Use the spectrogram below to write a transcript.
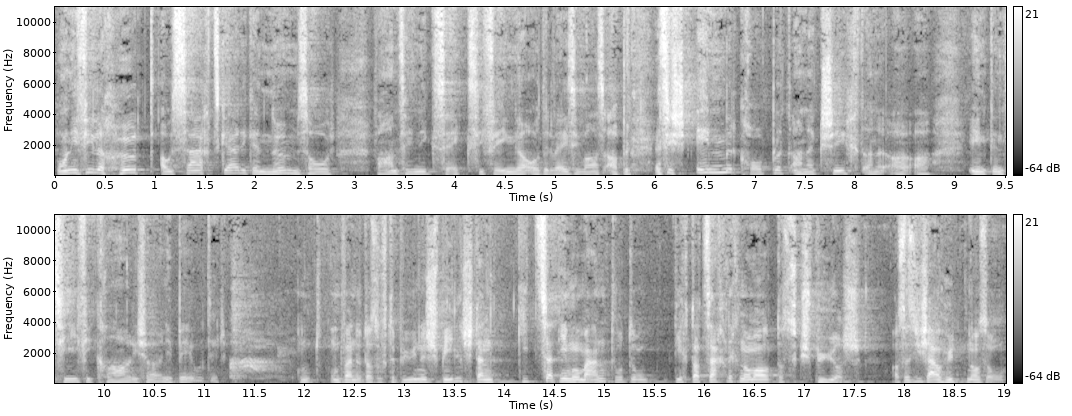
Wo ich vielleicht heute als 60-Jähriger nicht mehr so wahnsinnig sexy finde, oder weiss ich was. Aber es ist immer gekoppelt an eine Geschichte, an, an, an intensive, klare, schöne Bilder. Und, und wenn du das auf der Bühne spielst, dann gibt es ja die Momente, wo du dich tatsächlich nochmal das spürst. Also es ist auch heute noch so.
